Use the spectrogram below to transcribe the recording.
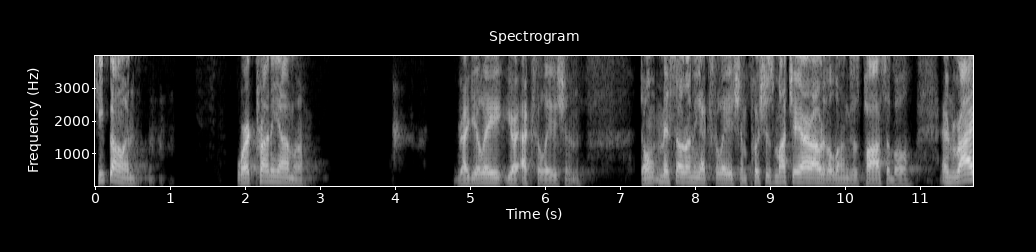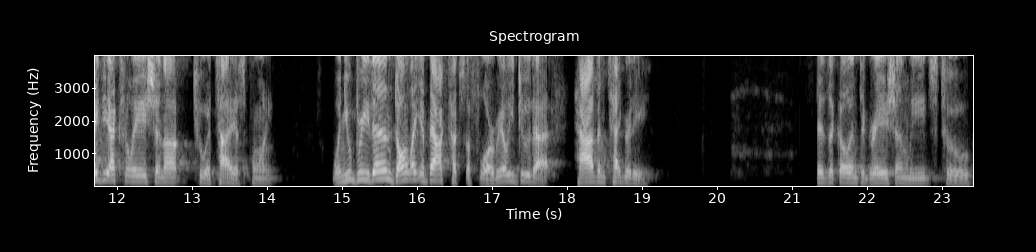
Keep going. Work pranayama. Regulate your exhalation. Don't miss out on the exhalation. Push as much air out of the lungs as possible and ride the exhalation up to its highest point. When you breathe in, don't let your back touch the floor. Really do that. Have integrity. Physical integration leads to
